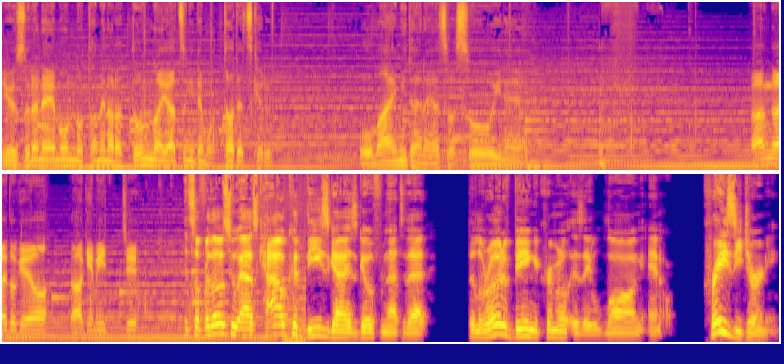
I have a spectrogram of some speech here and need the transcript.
譲れねえもんのためならどんなやつにでも立てつける。お前みたいなやつはそういねえ。考えとけよ竹道 And so, for those who ask, how could these guys go from that to that? The road of being a criminal is a long and crazy journey.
